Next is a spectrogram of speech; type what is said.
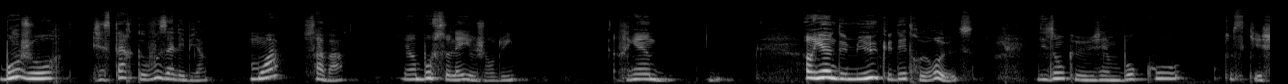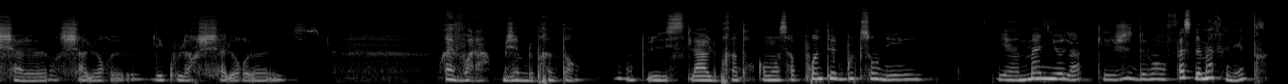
Bonjour, j'espère que vous allez bien. Moi, ça va. Il y a un beau soleil aujourd'hui. Rien, rien de mieux que d'être heureuse. Disons que j'aime beaucoup tout ce qui est chaleur, chaleureux, des couleurs chaleureuses. Bref, voilà, j'aime le printemps. En plus, là, le printemps commence à pointer le bout de son nez. Il y a un magnolia qui est juste devant en face de ma fenêtre,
